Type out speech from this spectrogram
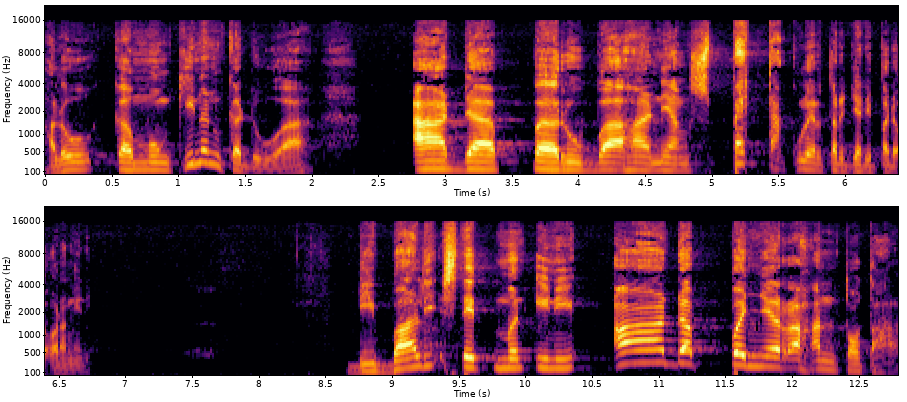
halo, kemungkinan kedua ada perubahan yang spektakuler terjadi pada orang ini. Di balik statement ini ada penyerahan total.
